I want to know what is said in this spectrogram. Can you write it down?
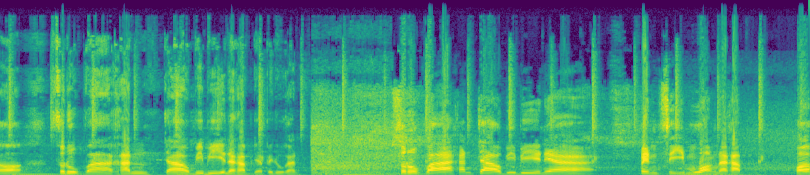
ก็สรุปว่าคันเจ้า BB นะครับ เดี๋ยวไปดูกัน สรุปว่าคันเจ้า BB เนี่ยเป็นสีม่วงนะครับ เพราะ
